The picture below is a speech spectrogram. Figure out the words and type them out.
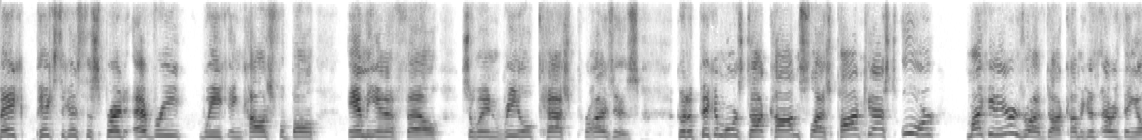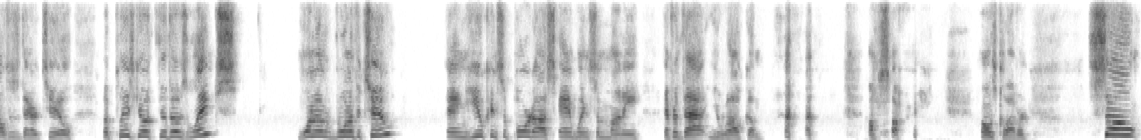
Make picks against the spread every week in college football and the NFL to win real cash prizes. Go to pick'emores.com slash podcast or mikeandaarondrive.com because everything else is there too. But please go through those links, one of one of the two, and you can support us and win some money. And for that, you're welcome. I'm sorry. That was clever. So,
